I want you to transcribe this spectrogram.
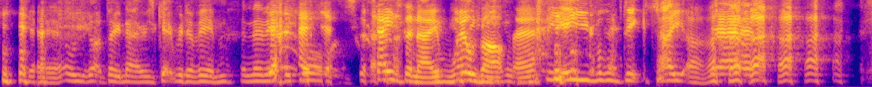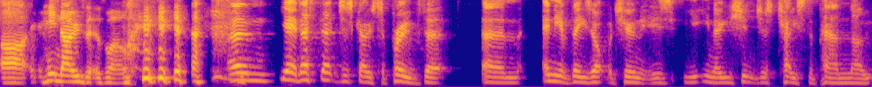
Yeah, yeah. All you got to do now is get rid of him, and then be Yeah. Change the name, Will's The Art evil- Fair. The evil dictator. yeah. uh, he knows it as well. um, yeah, that's that just goes to prove that um, any of these opportunities, you, you know, you shouldn't just chase the pound note.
